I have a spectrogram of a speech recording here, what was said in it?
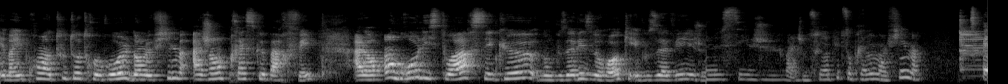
eh ben, il prend un tout autre rôle dans le film Agent presque parfait. Alors en gros, l'histoire, c'est que vous avez The Rock et vous avez... Je ne sais, je, voilà, je me souviens plus de son prénom dans le film. Euh,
